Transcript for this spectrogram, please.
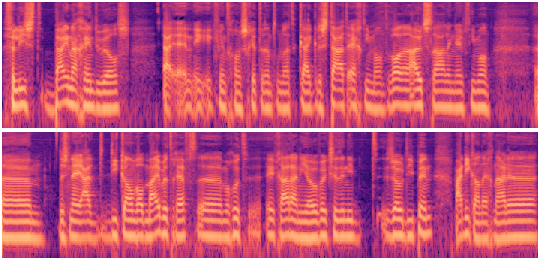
verliest bijna geen duels. Ja, en ik, ik vind het gewoon schitterend om naar te kijken. Er staat echt iemand. Wat een uitstraling heeft die man. Ehm, dus nee, ja, die kan wat mij betreft... eh, maar goed, ik ga daar niet over. Ik zit er niet zo diep in. Maar die kan echt naar de...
